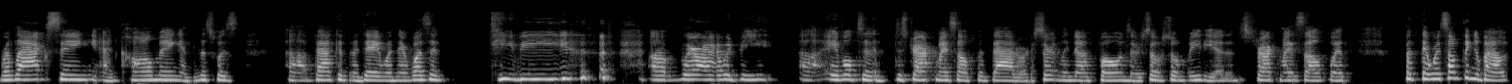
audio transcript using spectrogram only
relaxing and calming. And this was uh, back in the day when there wasn't TV, uh, where I would be uh, able to distract myself with that, or certainly no phones or social media to distract myself with. But there was something about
